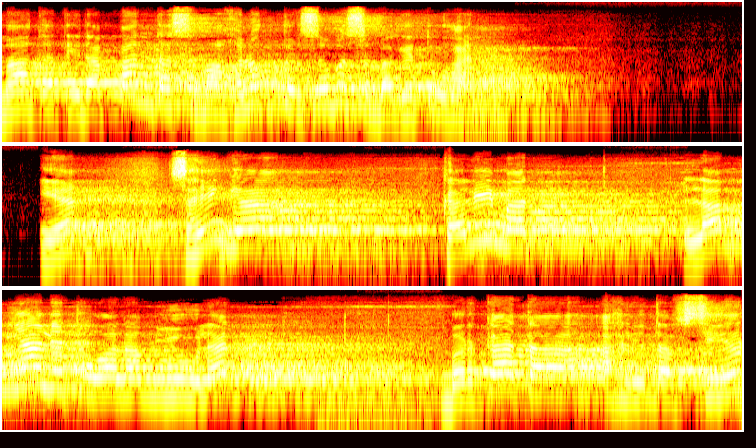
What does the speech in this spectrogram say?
maka tidak pantas makhluk tersebut sebagai Tuhan. Ya, sehingga kalimat lam yalid wa lam yulad berkata ahli tafsir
